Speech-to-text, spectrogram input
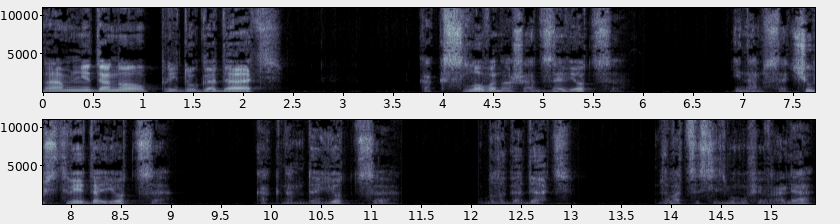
Нам не дано предугадать, как слово наше отзовется, и нам сочувствие дается, как нам дается благодать. 27 февраля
